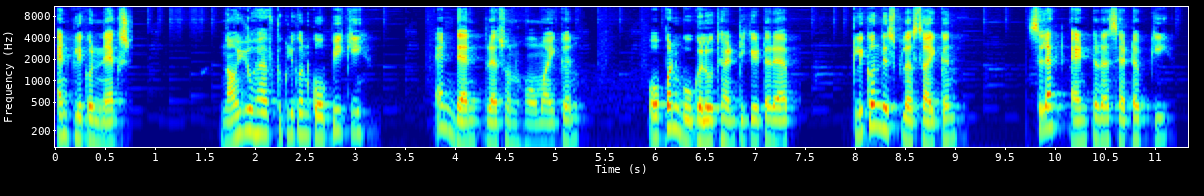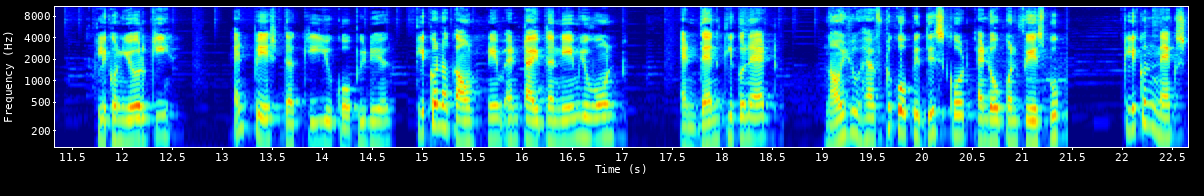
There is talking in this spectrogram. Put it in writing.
and click on next. Now you have to click on copy key and then press on home icon. Open Google Authenticator app. Click on this plus icon. Select enter a setup key. Click on your key and paste the key you copied here. Click on account name and type the name you want and then click on add. Now you have to copy this code and open Facebook. Click on next.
